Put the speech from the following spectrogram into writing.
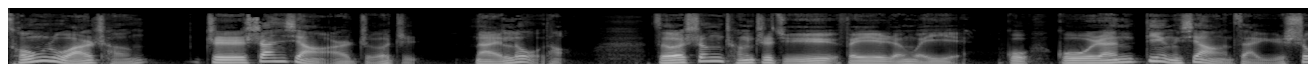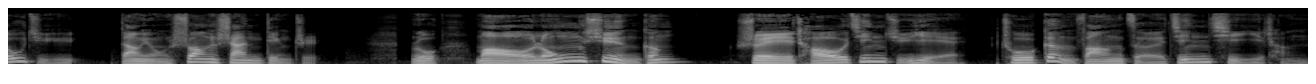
从入而成，至山向而折之，乃漏道，则生成之局非人为也。故古人定向在于收局，当用双山定之。如卯龙巽庚，水朝金局也，出艮方则金气一成，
